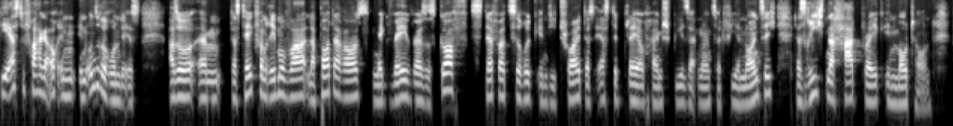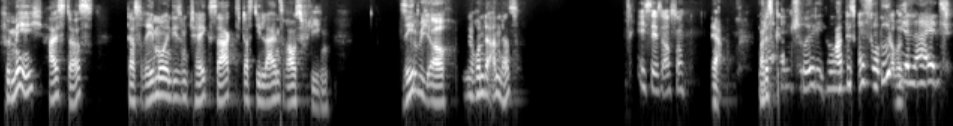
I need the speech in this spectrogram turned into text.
die erste Frage auch in, in unsere Runde ist. Also ähm, das Take von Remo war Laporta raus, McVay versus Goff, Stafford zurück in Detroit, das erste Playoff-Heimspiel seit 1994. Das riecht nach Heartbreak in Motown. Für mich heißt das, dass Remo in diesem Take sagt, dass die Lions rausfliegen. Seht Für mich auch. In der Runde anders? Ich sehe es auch so. Ja. Weil ja, Entschuldigung, es tut mir leid.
